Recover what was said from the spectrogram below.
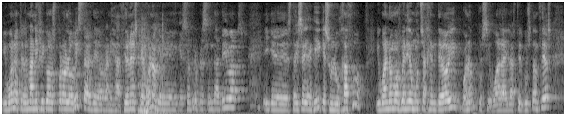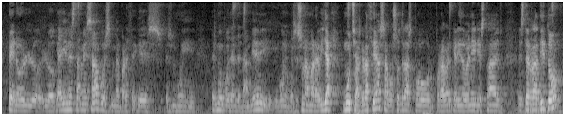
y, bueno, tres magníficos prologuistas de organizaciones que, bueno, que, que, son representativas y que estáis hoy aquí, que es un lujazo. Igual no hemos venido mucha gente hoy, bueno, pues igual hay las circunstancias, pero lo, lo que hay en esta mesa, pues me parece que es, es muy, es muy potente también y, y, bueno, pues es una maravilla. Muchas gracias a vosotras por, por haber querido venir y estar este ratito.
